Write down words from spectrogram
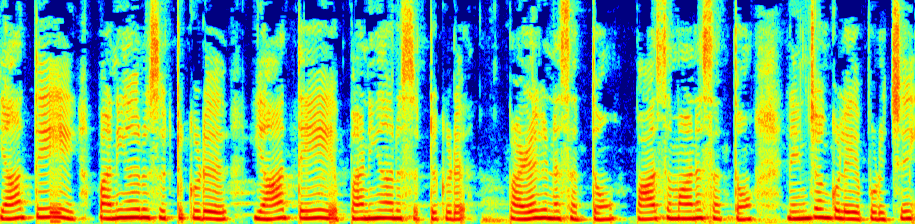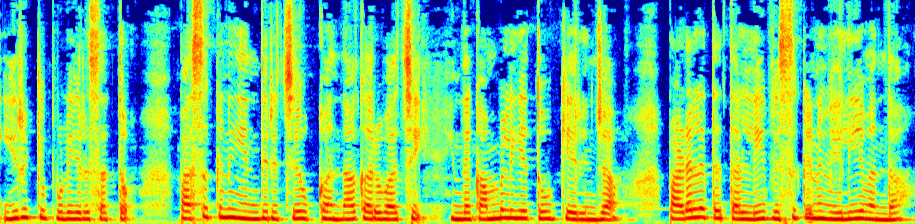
யாத்தே பணியாரம் சுட்டுக்குடு. யாத்தே பணியாரம் சுட்டுக்குடு. பழகின சத்தம் பாசமான சத்தம் நெஞ்சாங்குலைய பிடிச்சி இறுக்கி புளியிற சத்தம். பசுக்குன்னு எந்திரிச்சு உட்காந்தா கருவாச்சி. இந்த கம்பளியை தூக்கி எறிஞ்சா. படலத்தை தள்ளி விசுக்குன்னு வெளியே வந்தா.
